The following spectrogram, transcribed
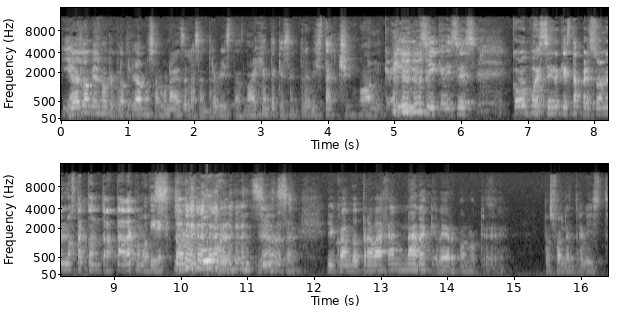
Y, es lo mismo que platicábamos alguna vez de las entrevistas, ¿no? Hay gente que se entrevista chingón. Increíble, sí, que dices, ¿cómo puede ser que esta persona no está contratada como director de Google? ¿no? Sí, O sí. sea, Y cuando trabajan, nada que ver con lo que pues fue la entrevista.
